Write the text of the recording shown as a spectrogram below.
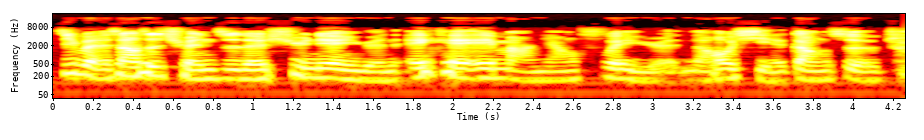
基本上是全职的训练员，AKA 马娘废人，然后斜杠社畜，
